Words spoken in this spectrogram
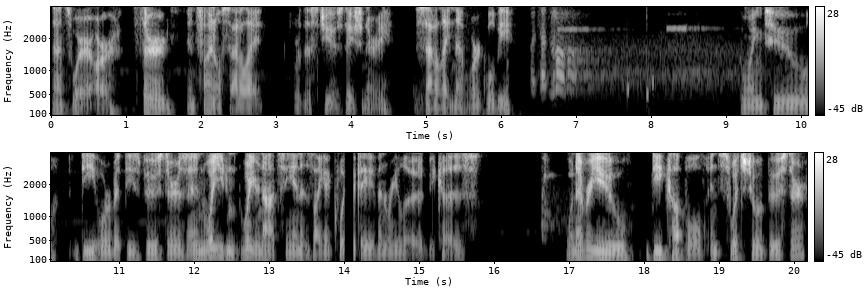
That's where our third and final satellite for this geostationary satellite network will be. Going to deorbit these boosters, and what you what you're not seeing is like a quick save and reload because whenever you decouple and switch to a booster,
